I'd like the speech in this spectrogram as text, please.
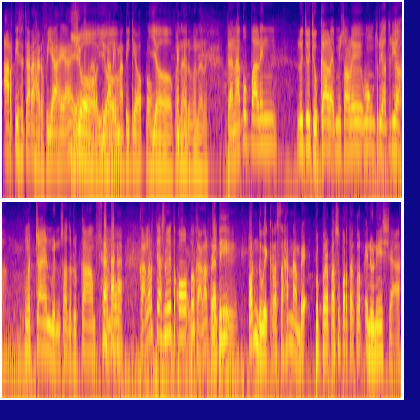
arti secara harfiah ya. ya. Iya, Arti iya. Kalimat iki apa? Iya, benar benar. Dan aku paling lucu juga like misalnya wong teriak-teriak ngecain when Saturday comes ngono. Gak ngerti aslinya teko apa, gak ngerti. Oh, Berarti deh. kon duwe keresahan nambah beberapa supporter klub Indonesia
